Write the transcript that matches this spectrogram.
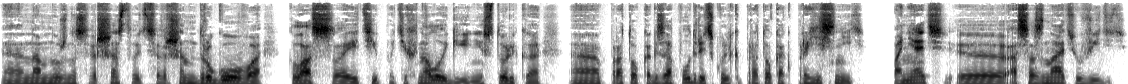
нам нужно совершенствовать совершенно другого класса и типа технологии, не столько про то, как запудрить, сколько про то, как прояснить, понять, осознать, увидеть.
